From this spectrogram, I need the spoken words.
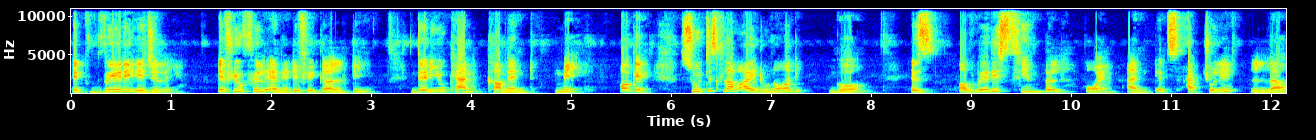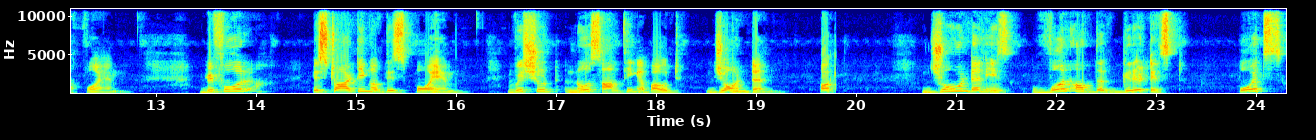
it very easily. If you feel any difficulty then you can comment me. Okay. Love i do not go is a very simple poem and it's actually love poem before starting of this poem, we should know something about John Donne. Okay. John Donne is one of the greatest poets,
